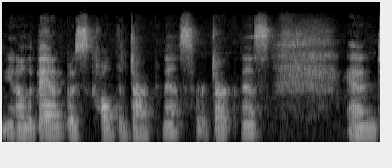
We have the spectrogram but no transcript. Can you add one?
you know, the band was called The Darkness or Darkness. And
